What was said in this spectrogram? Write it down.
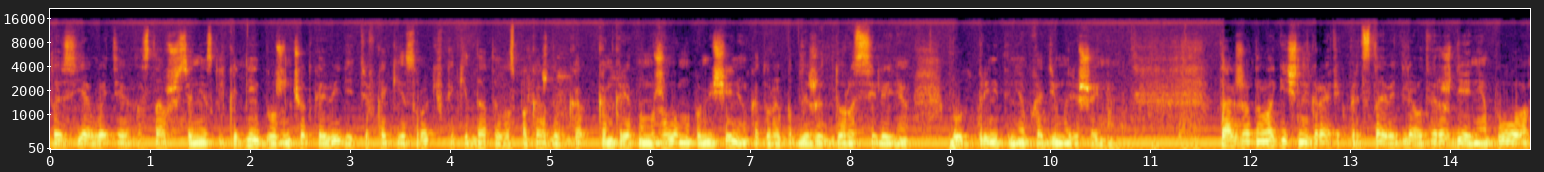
То есть я в эти оставшиеся несколько дней должен четко видеть, в какие сроки, в какие даты вас по каждому конкретному жилому помещению, которое подлежит до расселению, будут приняты необходимые решения. Также аналогичный график представить для утверждения по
